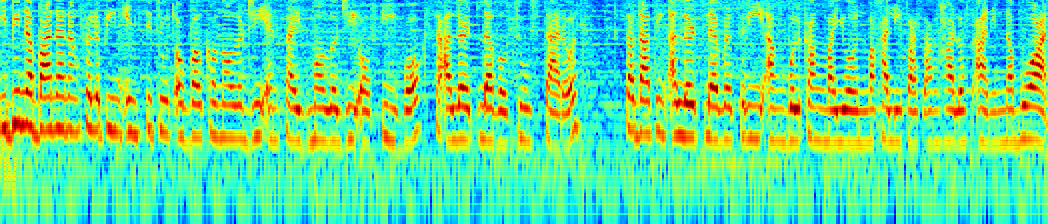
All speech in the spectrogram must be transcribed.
Ibinabana ng Philippine Institute of Volcanology and Seismology o PHIVOX sa Alert Level 2 status sa dating Alert Level 3 ang Bulkang Mayon makalipas ang halos anim na buwan.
